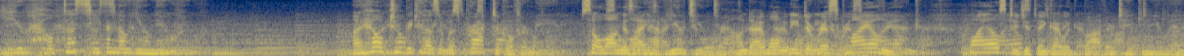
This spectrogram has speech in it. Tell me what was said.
You helped us even though you knew? I helped you because it was practical for me. So long as I have you two around, I won't need to risk my own neck. Why else did you think I would bother taking you in?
